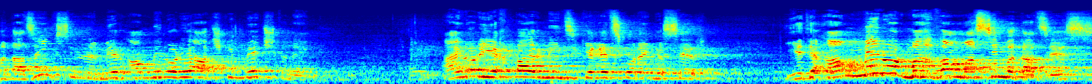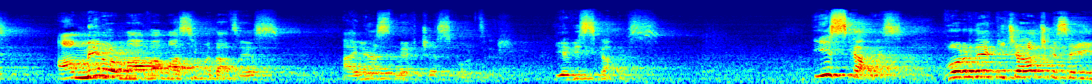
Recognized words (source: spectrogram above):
մտածենք սիրել, մեր ամենօրյա աչքի մեջ տնենք, Այն օր եղբայրն ինձ գեղեցկորեն գսեր, եթե ամեն օր մահվան մասին մտածես, ամեն օր մահվան մասին մտածես, այլևս մեղ չես գործեր։ Եվ իսկապես։ Իսկապես, որովհետև քիչ առաջ կսեի,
